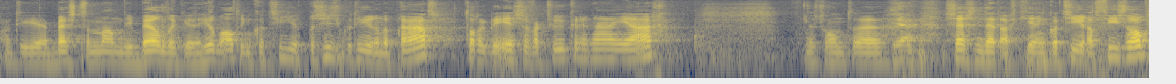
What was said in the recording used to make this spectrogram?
Want die eh, beste man die belde ik me altijd een kwartier, precies een kwartier in de praat. Tot ik de eerste factuur kreeg na een jaar. Er stond uh, Ja. 36 keer een kwartier advies op.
